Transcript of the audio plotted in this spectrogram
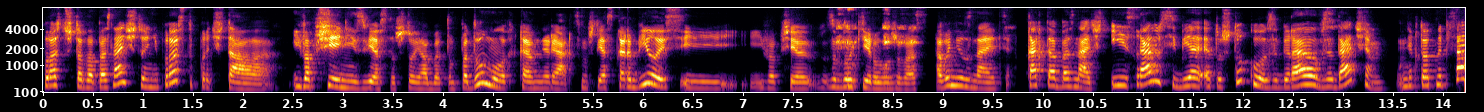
Просто чтобы обозначить, что я не просто прочитала, и вообще неизвестно, что я об этом подумала, какая у меня реакция, что я оскорбилась и, и вообще заблокировала уже вас, а вы не узнаете. Как-то обозначить. И сразу себе эту штуку забираю в задачи. Мне кто-то написал,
